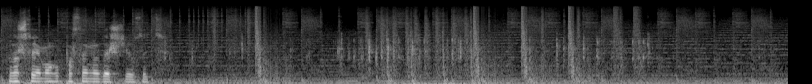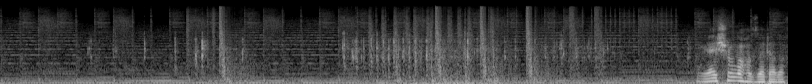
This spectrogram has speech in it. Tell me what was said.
Потому что я могу постоянно дальше юзать. У меня еще много зарядов.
